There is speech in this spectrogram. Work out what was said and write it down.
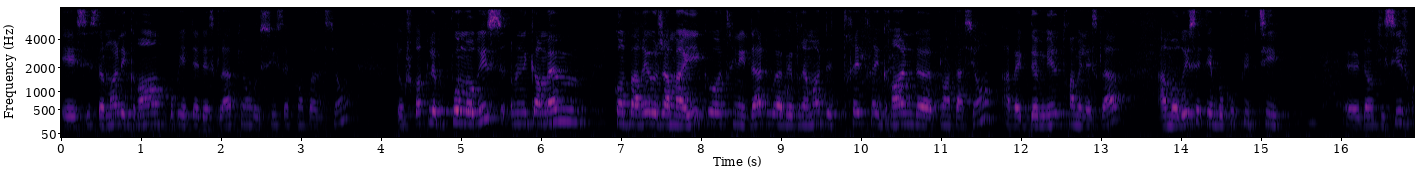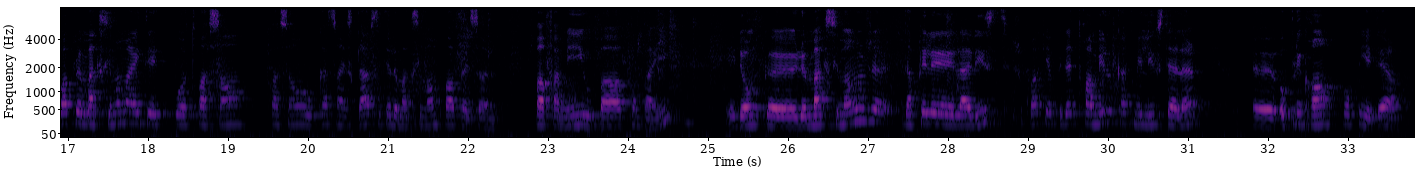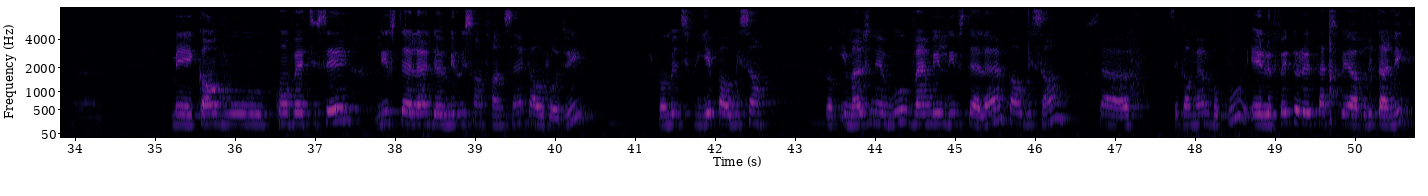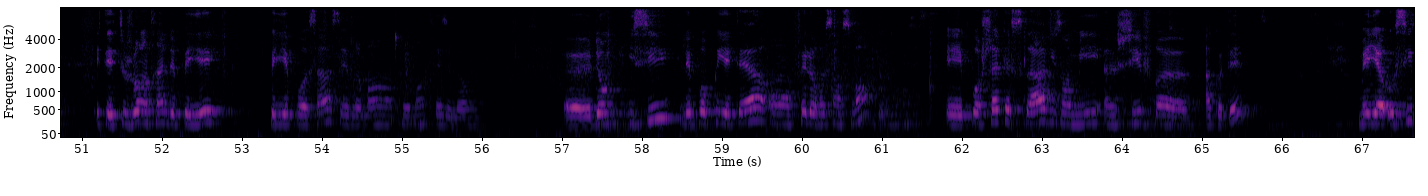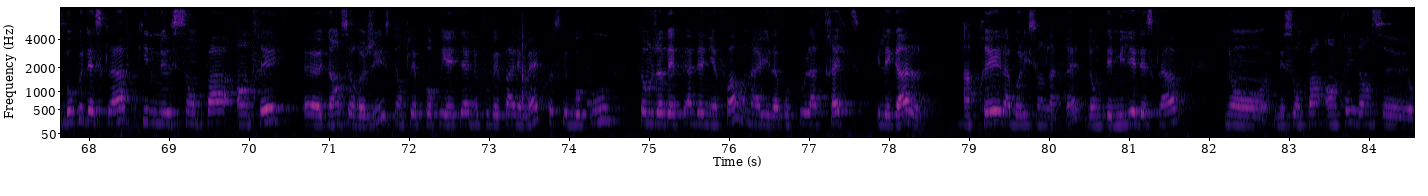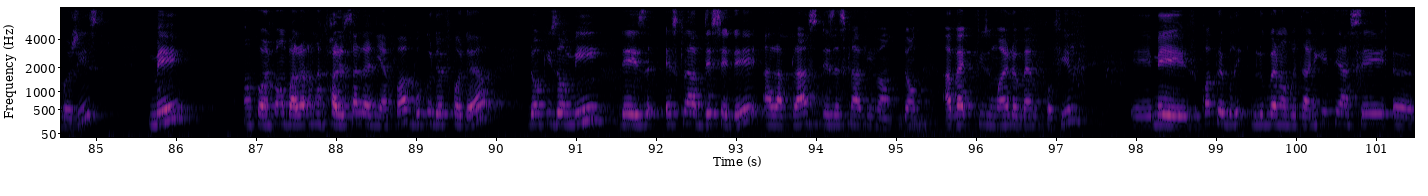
Et c'est seulement les grands propriétaires d'esclaves qui ont reçu cette compensation. Donc, je crois que le- pour Maurice, on est quand même comparé au Jamaïque ou au Trinidad, où il y avait vraiment de très, très grandes plantations avec 2000, 3000 esclaves. À Maurice, c'était beaucoup plus petit. Euh, donc ici, je crois que le maximum a été pour 300, 300 ou 400 esclaves, c'était le maximum par personne, par famille ou par compagnie. Et donc, euh, le maximum, d'après la liste, je crois qu'il y a peut-être 3000 ou 4000 livres sterling euh, aux plus grands propriétaires. Mais quand vous convertissez livres sterling de 1835 à aujourd'hui, il faut multiplier par 800. Donc, imaginez-vous 20 000 livres sterling par 800, ça, c'est quand même beaucoup. Et le fait que le taxpayer britannique était toujours en train de payer, payer pour ça, c'est vraiment, vraiment très énorme. Euh, donc, ici, les propriétaires ont fait le recensement. Et pour chaque esclave, ils ont mis un chiffre euh, à côté. Mais il y a aussi beaucoup d'esclaves qui ne sont pas entrés euh, dans ce registre. Donc les propriétaires ne pouvaient pas les mettre parce que beaucoup, comme j'avais fait la dernière fois, on a eu beaucoup la traite illégale après l'abolition de la traite. Donc des milliers d'esclaves ne sont pas entrés dans ce registre. Mais, encore une fois, on a parlé de ça la dernière fois, beaucoup de fraudeurs. Donc, ils ont mis des esclaves décédés à la place des esclaves vivants. Donc, avec plus ou moins le même profil. Mais je crois que le, gouvernement britannique était assez euh,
